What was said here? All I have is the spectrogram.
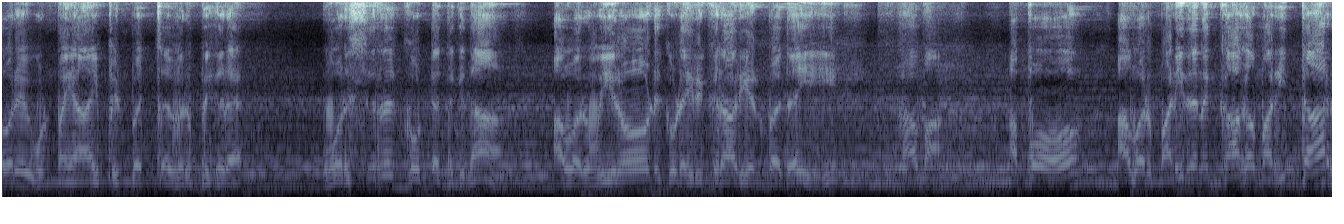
அவரை உண்மையாய் பின்பற்ற விரும்புகிற ஒரு சிறு கூட்டத்துக்கு தான் அவர் உயிரோடு கூட இருக்கிறார் என்பதை ஆமா. அப்போ அவர் மனிதனுக்காக மறித்தார்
